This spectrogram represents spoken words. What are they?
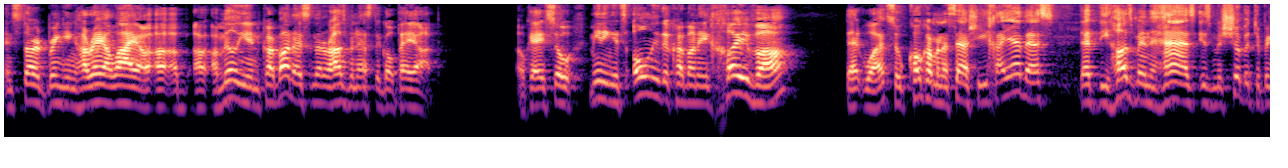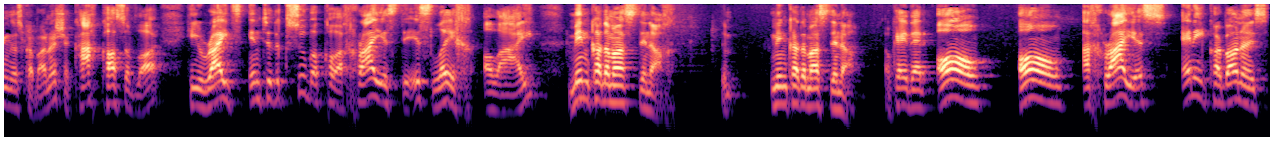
and start bringing Hare Alai a, a, a, million Karbanas, and then her husband has to go pay up. Okay, so meaning it's only the Karbane Chayva that what? So Kol Karban she chayeves that the husband has is meshubah to bring those karbanos. Shekach kasav He writes into the ksuba kol achrayis de islech alai min kadamas dinach. Min kadamas dinach. Okay, that all all achrayis, any karbanos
